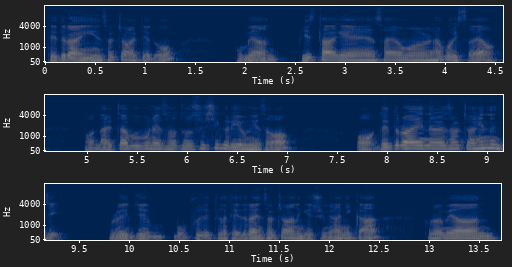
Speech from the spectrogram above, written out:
데드라인 설정할 때도 보면 비슷하게 사용을 하고 있어요. 어, 날짜 부분에서도 수식을 이용해서 어, 데드라인을 설정했는지 원래 이제 뭐 프로젝트가 데드라인 설정하는 게 중요하니까 그러면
